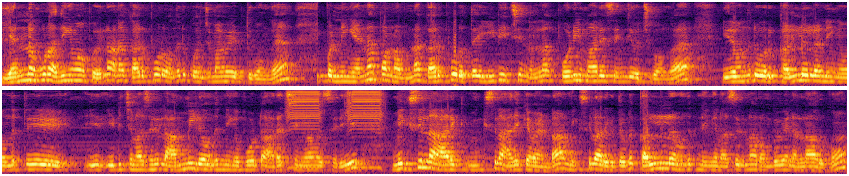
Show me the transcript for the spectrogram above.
எண்ணெய் கூட அதிகமாக போயிடலாம் ஆனால் கற்பூரம் வந்துட்டு கொஞ்சமாகவே எடுத்துக்கோங்க. இப்போ நீங்கள் என்ன பண்ணணும் அப்படின்னா கற்பூரத்தை இடித்து நல்லா பொடி மாதிரி செஞ்சு வச்சுக்கோங்க. இதை வந்துட்டு ஒரு கல்லில் நீங்கள் வந்துட்டு இ- இடிச்சுனா சரி இல்லை அம்மியில் வந்துட்டு நீங்கள் போட்டு அரைச்சிங்கனாலும் சரி மிக்சியில் அரைக்க மிக்சியில் அரைக்க வேண்டாம். மிக்சியில் அரைக்கிறத விட கல்லில் வந்துட்டு நீங்கள் நசுக்குனா ரொம்பவே நல்லாயிருக்கும்.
